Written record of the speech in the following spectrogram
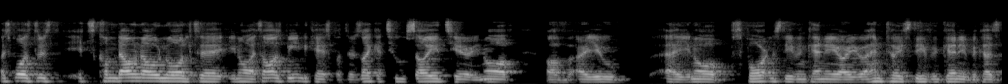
I suppose there's it's come down now, Noel, to you know it's always been the case, but there's like a two sides here, you know, of of are you uh, you know supporting Stephen Kenny or are you anti Stephen Kenny because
